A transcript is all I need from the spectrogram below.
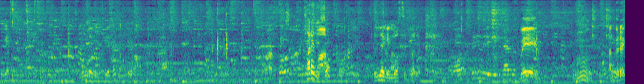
그게 근데 왜 뒤에 살짝 돌아 카레도 있어? 블랙 앵거스 카레. 왜? 음 안 그래?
